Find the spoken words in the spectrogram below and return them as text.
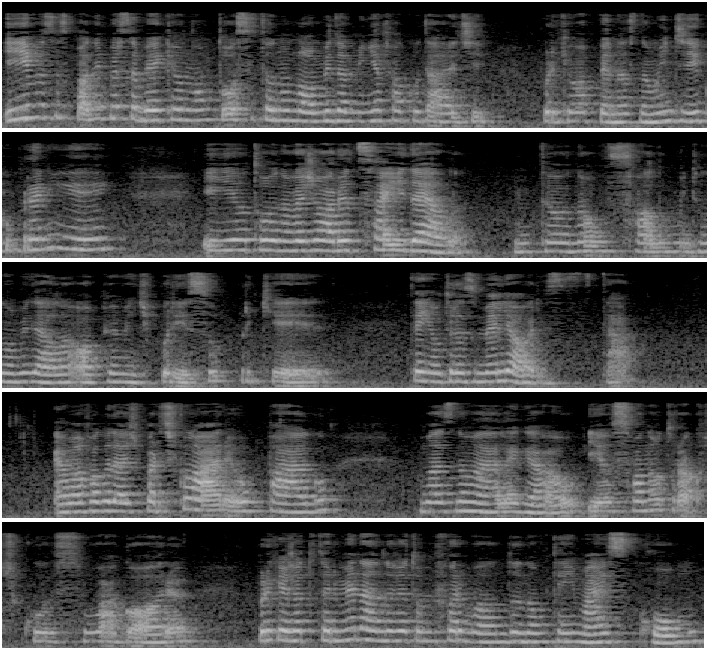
E vocês podem perceber que eu não estou citando o nome da minha faculdade, porque eu apenas não indico para ninguém e eu tô, não vejo a hora de sair dela. Então eu não falo muito o nome dela, obviamente por isso, porque tem outras melhores, tá? É uma faculdade particular, eu pago, mas não é legal e eu só não troco de curso agora porque eu já tô terminando, já tô me formando, não tem mais como.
